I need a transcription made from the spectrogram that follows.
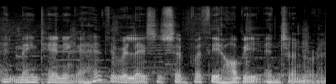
and maintaining a healthy relationship with the hobby in general.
